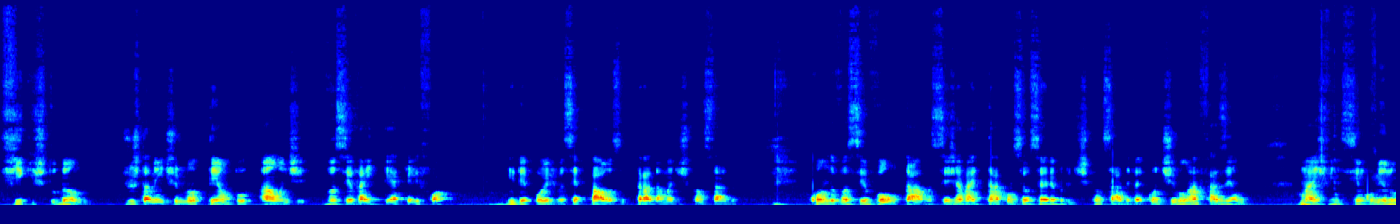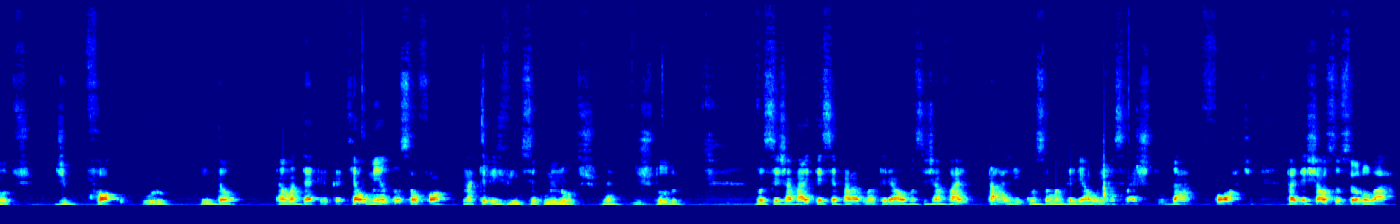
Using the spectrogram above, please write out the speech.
fique estudando justamente no tempo aonde você vai ter aquele foco. E depois você pause para dar uma descansada. Quando você voltar, você já vai estar tá com seu cérebro descansado e vai continuar fazendo mais 25 minutos de foco puro. Então, é uma técnica que aumenta o seu foco. Naqueles 25 minutos né, de estudo, você já vai ter separado o material, você já vai estar tá ali com o seu material e você vai estudar forte, vai deixar o seu celular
